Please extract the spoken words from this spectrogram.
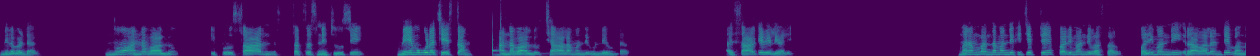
నిలబడ్డారు. నో అన్న వాళ్ళు ఇప్పుడు సార్ సక్సెస్‌ని చూసి మేము కూడా చేస్తాం అన్న వాళ్ళు చాలా మంది ఉండే ఉంటారు. అది సార్‌కే తెలియాలి. మనం వంద మందికి చెప్తే పది మంది వస్తారు. పది మంది రావాలంటే వంద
